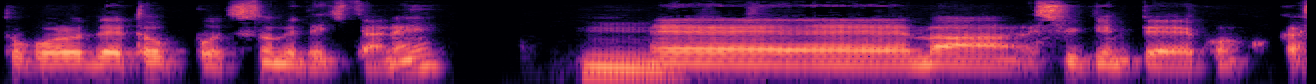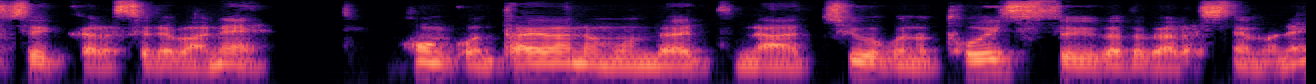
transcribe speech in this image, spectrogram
ところでトップを務めてきたね、うん。えーまあ、習近平国家主席からすればね、香港、台湾の問題っていうのは中国の統一ということからしてもね、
